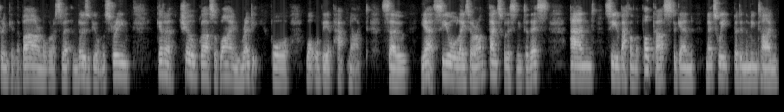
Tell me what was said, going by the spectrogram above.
drink in the bar and all the rest of it. And those of you on the stream, get a chilled glass of wine ready for what will be a packed night. So, yeah, see you all later on. Thanks for listening to this, and see you back on the podcast again next week. But in the meantime,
